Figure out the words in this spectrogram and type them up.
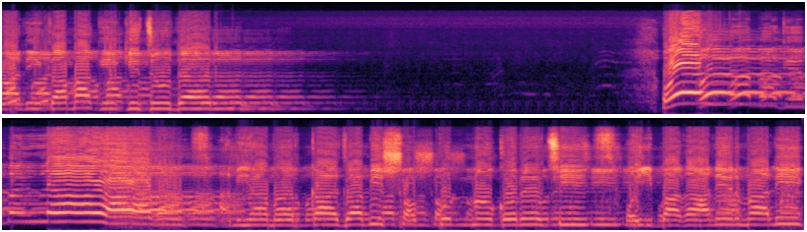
মালিক আমাকে কিছু দেন। ও আমি আমার কাজ আমি সম্পূর্ণ করেছি। ওই বাগানের মালিক,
